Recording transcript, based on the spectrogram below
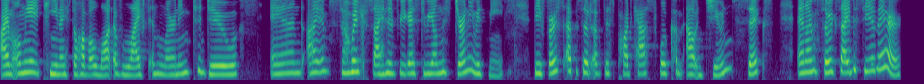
I'm only 18. I still have a lot of life and learning to do. And I am so excited for you guys to be on this journey with me. The first episode of this podcast will come out June 6th, and I'm so excited to see you there.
